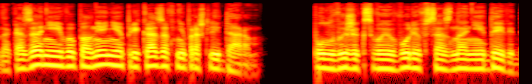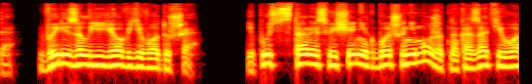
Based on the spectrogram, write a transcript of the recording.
наказание и выполнение приказов не прошли даром. Пул выжег свою волю в сознании Дэвида, вырезал ее в его душе. И пусть старый священник больше не может наказать его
